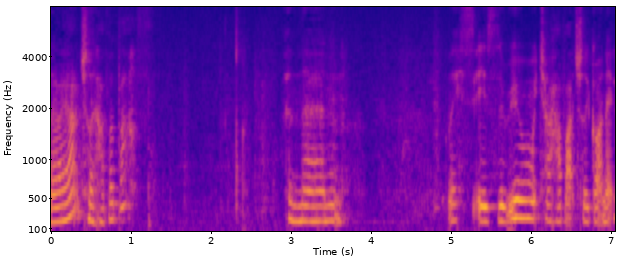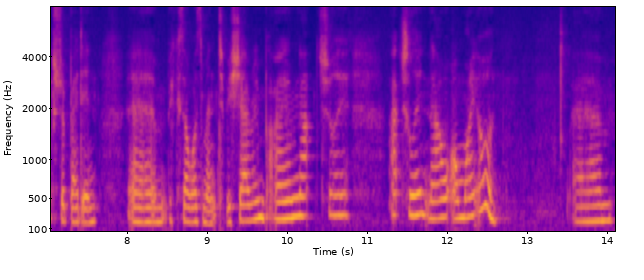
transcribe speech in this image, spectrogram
I actually have a bath. And then this is the room which I have actually got an extra bed in um, because I was meant to be sharing but I am actually actually now on my own. Um,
